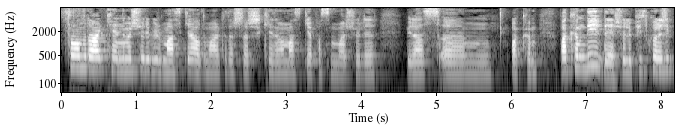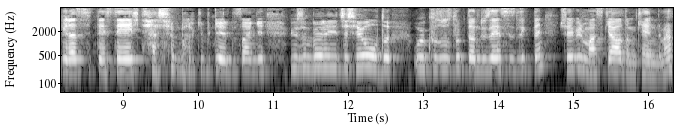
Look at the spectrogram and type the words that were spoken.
Sonra kendime şöyle bir maske aldım arkadaşlar. Kendime maske yapasım var. Şöyle biraz ım, bakım bakım değil de şöyle psikolojik biraz desteğe ihtiyacım var gibi geldi sanki. Yüzüm böyle iyice şey oldu. Uykusuzluktan, düzensizlikten. Şöyle bir maske aldım kendime.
